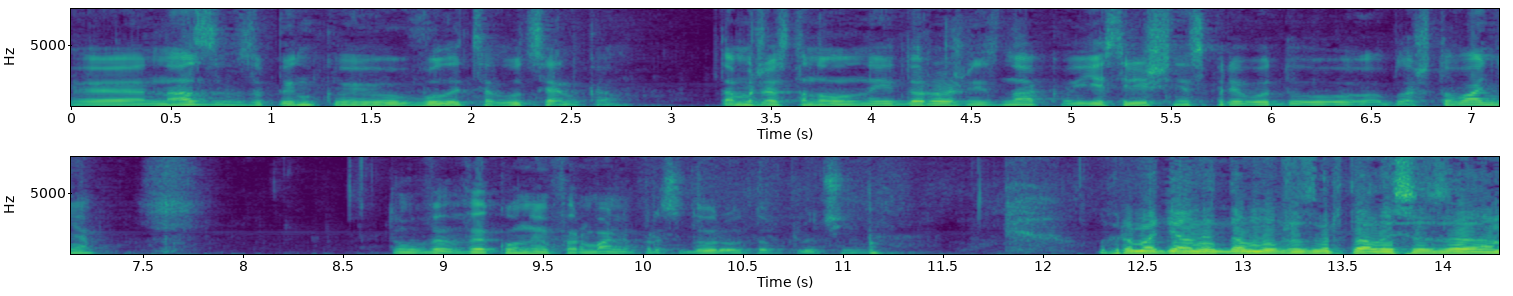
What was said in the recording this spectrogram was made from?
е, назв зупинкою вулиця Луценка. Там вже встановлений дорожній знак, є рішення з приводу облаштування. Тому виконуємо формальну процедуру до включення. Громадяни давно вже зверталися за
